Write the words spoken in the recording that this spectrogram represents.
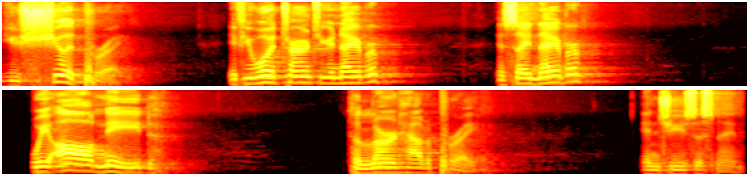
You Should Pray. If you would turn to your neighbor and say, Neighbor, we all need to learn how to pray. In Jesus' name.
